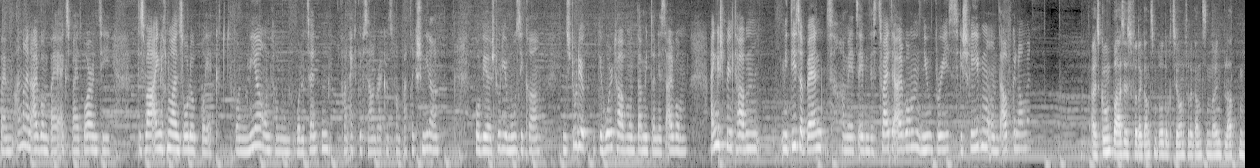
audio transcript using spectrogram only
Beim anderen Album, bei Expired Warranty, das war eigentlich nur ein Solo-Projekt von mir und von Produzenten von Active Sound Records, von Patrick Schmieder, wo wir Studiomusiker ins Studio geholt haben und damit dann das Album eingespielt haben. Mit dieser Band haben wir jetzt eben das zweite Album, New Breeze, geschrieben und aufgenommen. Als Grundbasis für der ganzen Produktion, für der ganzen neuen Platten,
